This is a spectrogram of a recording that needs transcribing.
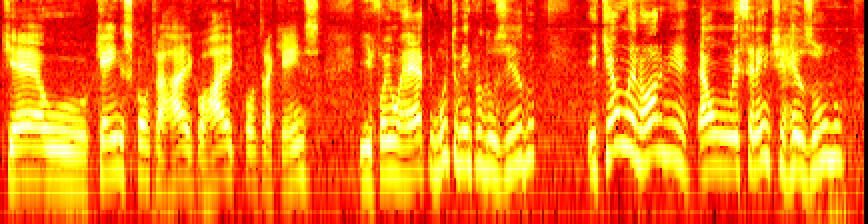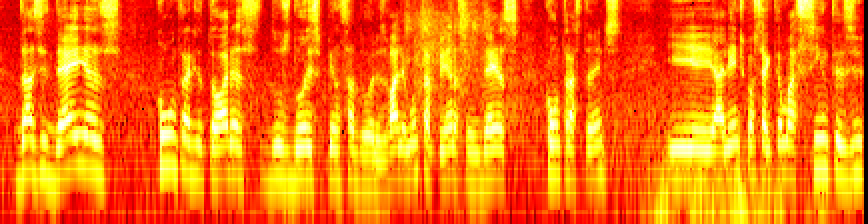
que é o Keynes contra Hayek, o Hayek contra Keynes, e foi um rap muito bem produzido e que é um enorme, é um excelente resumo das ideias contraditórias dos dois pensadores. Vale muito a pena, são ideias contrastantes e ali a gente consegue ter uma síntese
